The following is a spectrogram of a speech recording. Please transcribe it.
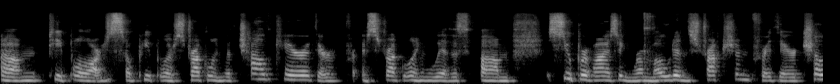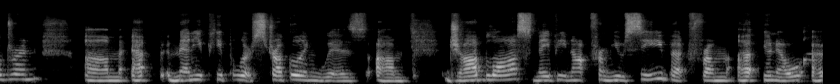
um, people are, so people are struggling with childcare, they're struggling with um, supervising remote instruction for their children. Um, uh, many people are struggling with um, job loss, maybe not from UC, but from, uh, you know, a,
